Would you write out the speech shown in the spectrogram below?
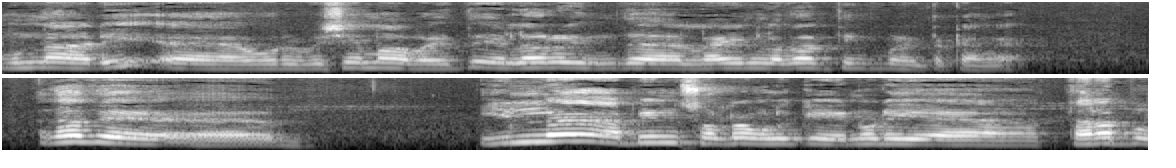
முன்னாடி ஒரு விஷயமாக வைத்து எல்லோரும் இந்த லைனில் தான் திங்க் பண்ணிட்டு இருக்காங்க. அதாவது இல்லை அப்படின்னு சொல்கிறவங்களுக்கு என்னுடைய தரப்பு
